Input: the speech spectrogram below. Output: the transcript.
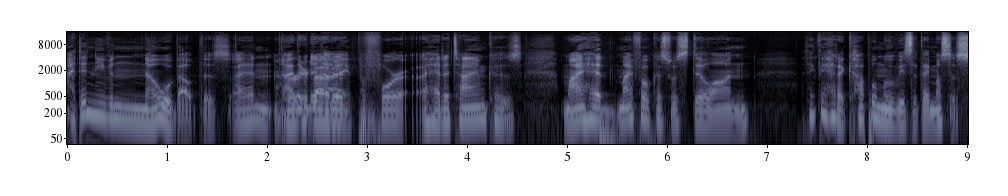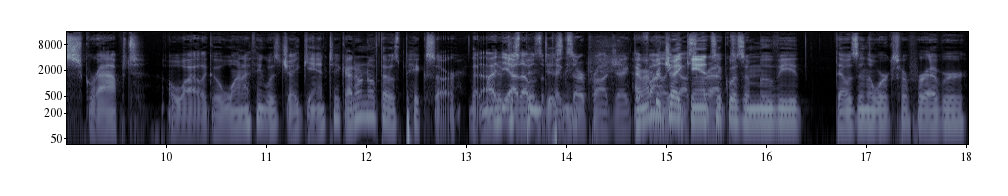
I didn't even know about this. I hadn't heard about it before ahead of time because my head my focus was still on. I think they had a couple movies that they must have scrapped a while ago. One I think was Gigantic. I don't know if that was Pixar. That Uh, might have yeah, just that been was a Disney. Pixar project. I remember Gigantic was a movie that was in the works for forever,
